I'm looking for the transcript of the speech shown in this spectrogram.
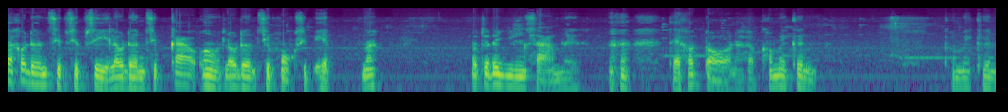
ถ้าเขาเดินสิบสิบสี่เราเดินสิบเก้าเออเราเดินสิบหกสิบเอ็ดนะ เราจะได้ยิงสามเลย แต่เขาต่อนะครับเขาไม่ขึ้นเขาไม่ขึ้น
